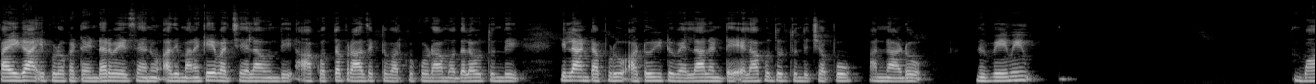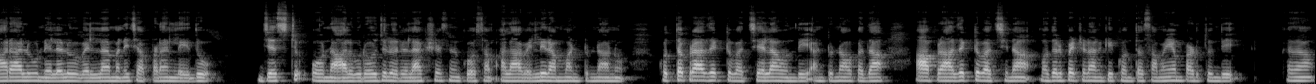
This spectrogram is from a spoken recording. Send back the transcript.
పైగా ఇప్పుడు ఒక టెండర్ వేశాను అది మనకే వచ్చేలా ఉంది. ఆ కొత్త ప్రాజెక్ట్ వర్క్ కూడా మొదలవుతుంది. ఇలాంటప్పుడు అటు ఇటు వెళ్ళాలంటే ఎలా కుదురుతుంది చెప్పు అన్నాడు. నువ్వేమీ వారాలు నెలలు వెళ్ళామని చెప్పడం లేదు. జస్ట్ ఓ నాలుగు రోజులు రిలాక్సేషన్ కోసం అలా వెళ్ళి రమ్మంటున్నాను. కొత్త ప్రాజెక్ట్ వచ్చేలా ఉంది అంటున్నావు కదా. ఆ ప్రాజెక్ట్ వచ్చినా మొదలు పెట్టడానికి కొంత సమయం పడుతుంది కదా.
